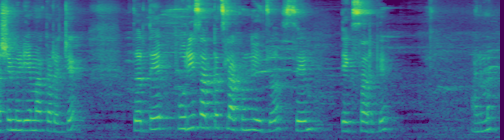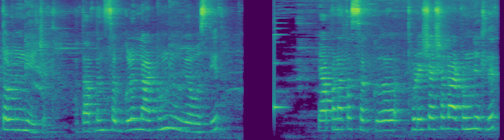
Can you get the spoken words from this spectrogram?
असे मीडियम आकाराचे. तर ते पुरीसारखंच लाटून घ्यायचं सेम एकसारखे. आणि मग तळून घ्यायचे आता आपण सगळं लाटून घेऊ व्यवस्थित. हे आपण आता सगळं थोडेसे अशा लाटून घेतलेत.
